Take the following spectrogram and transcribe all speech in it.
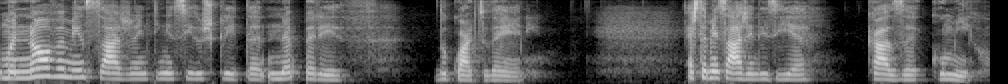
uma nova mensagem tinha sido escrita na parede do quarto da Annie. Esta mensagem dizia: Casa comigo.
